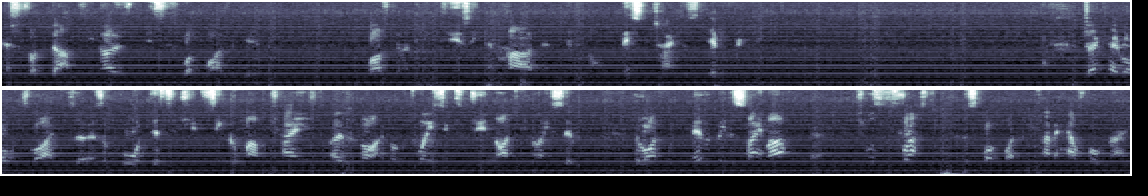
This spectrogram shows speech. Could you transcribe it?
And she's not dumb. She knows this is what life ahead. Life's going to be confusing and hard and difficult. This changes everything. J.K. Rowling's life uh, as a, as a poor, destitute single mum changed overnight on the 26th of June 1997. Her life would never be the same after that. She was thrust into the spotlight and became a household name.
